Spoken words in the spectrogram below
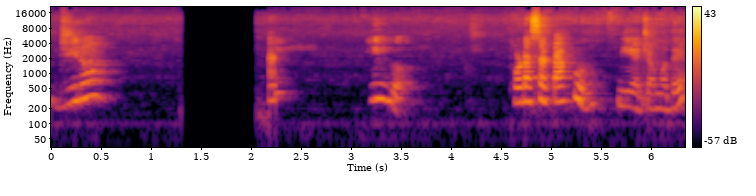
जिरं आणि हिंग थोडासा टाकून मी याच्यामध्ये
